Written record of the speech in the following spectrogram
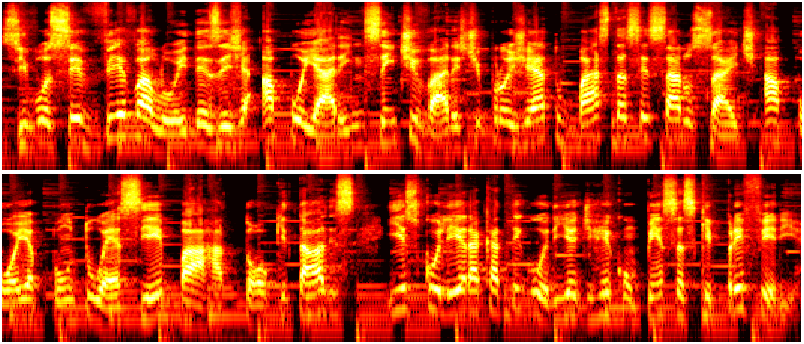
Se você vê valor e deseja apoiar e incentivar este projeto, basta acessar o site apoia.se barra Talktales e escolher a categoria de recompensas que preferir.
